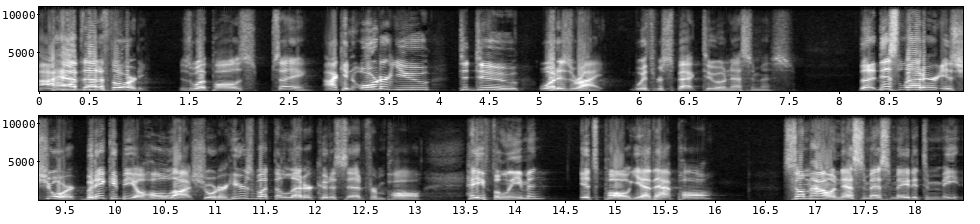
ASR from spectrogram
I have that authority, is what Paul is saying. I can order you to do what is right with respect to Onesimus. This letter is short, but it could be a whole lot shorter. Here's what the letter could have said from Paul Hey, Philemon, it's Paul. Yeah, that Paul. Somehow Onesimus made it to me.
